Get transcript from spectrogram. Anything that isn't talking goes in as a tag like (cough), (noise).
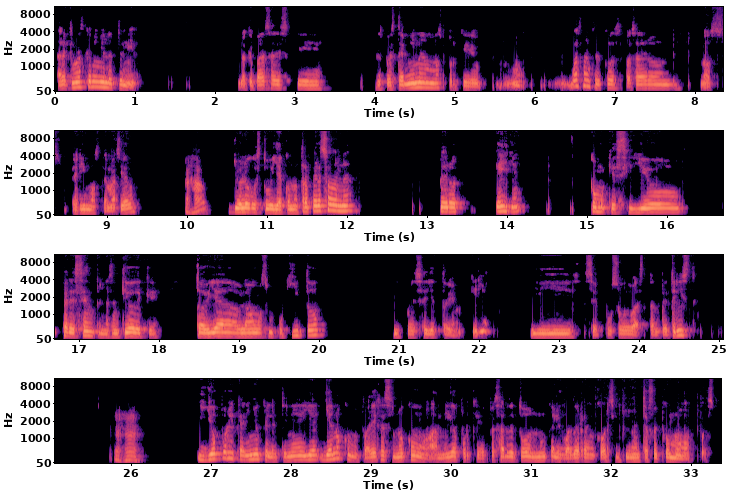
a la que más cariño le he tenido. Lo que pasa es que después terminamos porque mm, bastantes cosas pasaron, nos herimos demasiado. Ajá. Yo luego estuve ya con otra persona, pero ella como que siguió presente en el sentido de que todavía hablábamos un poquito y pues ella todavía me quería y se puso bastante triste. Ajá. Y yo por el cariño que le tenía a ella, ya no como pareja, sino como amiga, porque a pesar de todo nunca le guardé rencor, simplemente fue como, pues,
